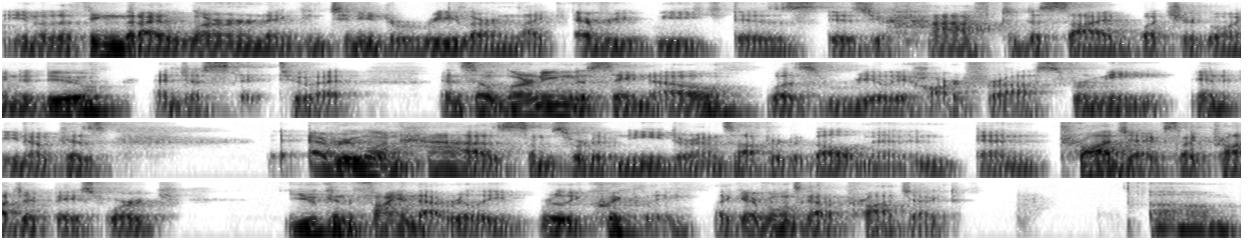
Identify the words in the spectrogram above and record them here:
you know, the thing that I learned and continue to relearn like every week is, is you have to decide what you're going to do and just stick to it. And so learning to say no was really hard for us, for me, and you know, because everyone has some sort of need around software development and, and projects like project based work you can find that really really quickly. Like everyone's got a project. Um,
